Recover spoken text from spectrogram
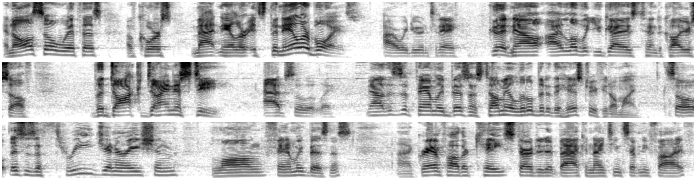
And also with us, of course, Matt Naylor. It's the Naylor Boys. How are we doing today? Good. Now, I love what you guys tend to call yourself the Dock Dynasty. Absolutely. Now, this is a family business. Tell me a little bit of the history, if you don't mind. So, this is a three generation long family business. Uh, grandfather Kay started it back in 1975,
